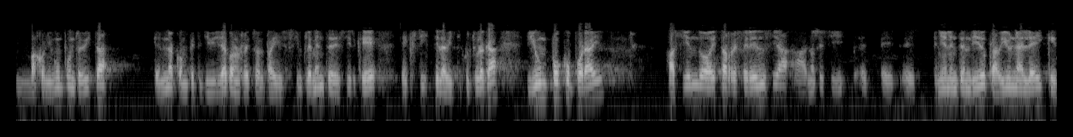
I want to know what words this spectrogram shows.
bajo ningún punto de vista en una competitividad con el resto del país. Simplemente decir que existe la viticultura acá y un poco por ahí haciendo esta referencia a, no sé si eh, eh, eh, tenían entendido que había una ley que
